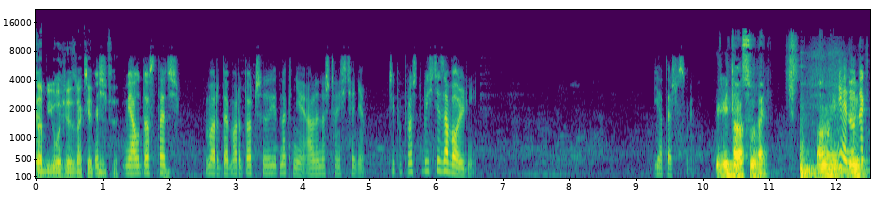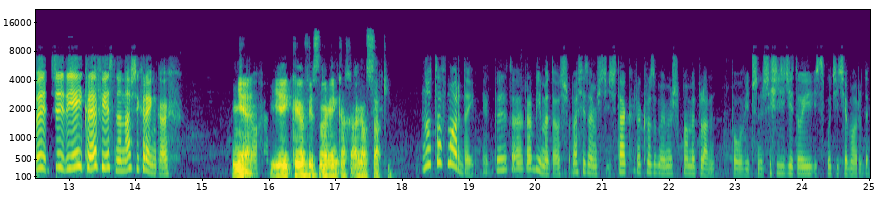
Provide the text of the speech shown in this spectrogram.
zabiło się z rakietnicy. miał dostać mordę mordo, czy jednak nie, ale na szczęście nie. Czyli po prostu byliście za wolni. Ja też w sumie. Rita, słuchaj. On, Nie, no jakby, czy jej krew jest na naszych rękach? nie, trochę. jej krew jest na rękach Arasaki. No to w mordę im. Jakby to robimy to, trzeba się zamścić, tak? Jak rozumiem, już mamy plan połowiczny. Czy siedzicie tu i smucicie mordy?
